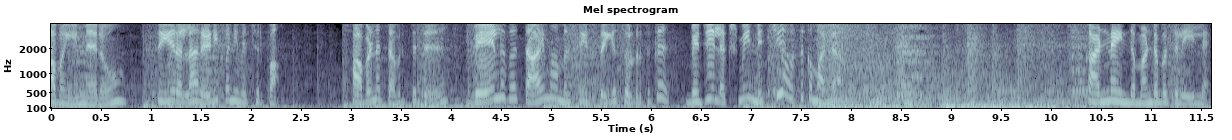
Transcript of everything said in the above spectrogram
அவன் இந்நேரம் சீரெல்லாம் ரெடி பண்ணி வச்சிருப்பான். அவனை தவிர்த்துட்டு வேலுவ தாய்மாமன் சீர் செய்ய சொல்றதுக்கு விஜயலட்சுமி நிச்சயம் ஒத்துக்க மாட்டான் கண்ணை இந்த மண்டபத்துல இல்ல.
